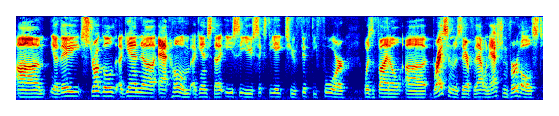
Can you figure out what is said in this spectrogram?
um, you know they struggled again uh, at home against uh, ECU, sixty-eight to fifty-four was the final. Uh, Bryson was there for that one. Ashton Verholst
